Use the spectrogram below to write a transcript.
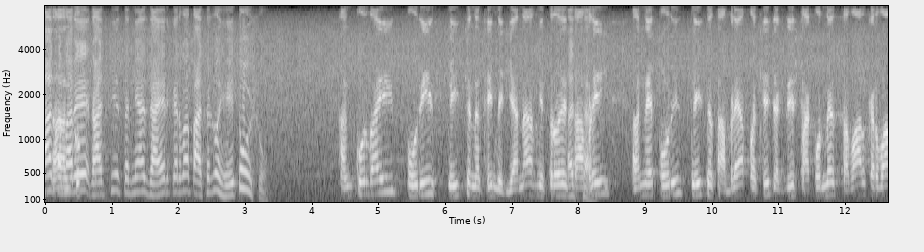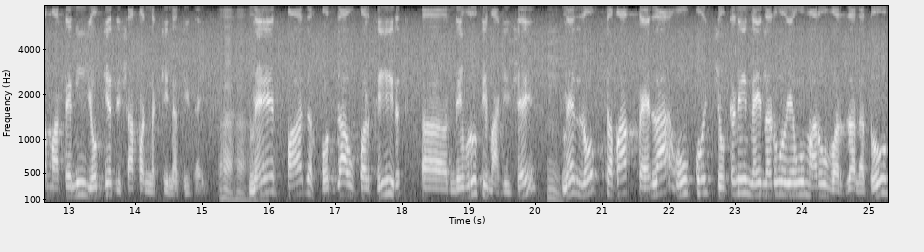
આ તમારે રાજકીય સંન્યાસ જાહેર કરવા પાછળનો હેતુ શું? અંકુરભાઈ પૂરી સ્પીચ નથી મીડિયાના મિત્રોએ. સાંભળી. અને પૂરી સ્પીચ સાંભળ્યા પછી જગદીશ ઠાકોરને સવાલ કરવા માટેની યોગ્ય દિશા પણ નક્કી નથી થઈ. મેં પદ હોદ્દા ઉપરથી નિવૃત્તિ માગી છે. મેં લોકસભા પહેલા હું કોઈ ચૂંટણી નહીં લડવું એવું મારું વર્ઝન હતું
